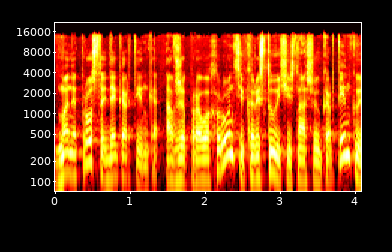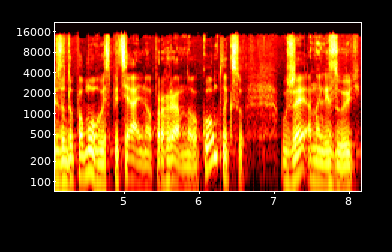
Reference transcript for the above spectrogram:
В мене просто йде картинка. А вже правоохоронці, користуючись нашою картинкою, за допомогою спеціального програмного комплексу, вже аналізують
